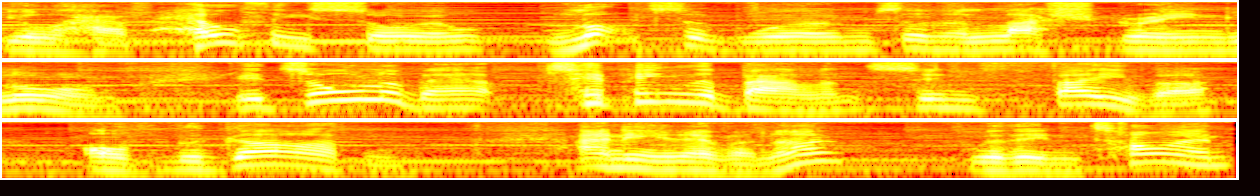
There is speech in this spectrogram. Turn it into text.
you'll have healthy soil, lots of worms and a lush green lawn. It's all about tipping the balance in favour of the garden. And you never know, within time,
